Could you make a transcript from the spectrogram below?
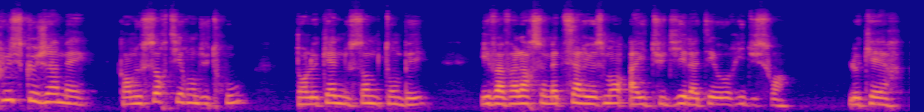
plus que jamais, quand nous sortirons du trou dans lequel nous sommes tombés, il va falloir se mettre sérieusement à étudier la théorie du soin. Le Caire.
